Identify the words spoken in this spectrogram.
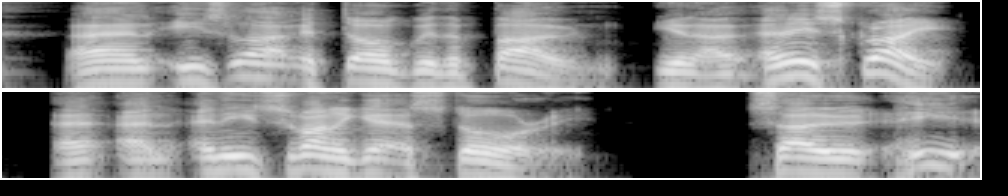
and he's like a dog with a bone, you know, and it's great, and and, and he's trying to get a story. So he,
